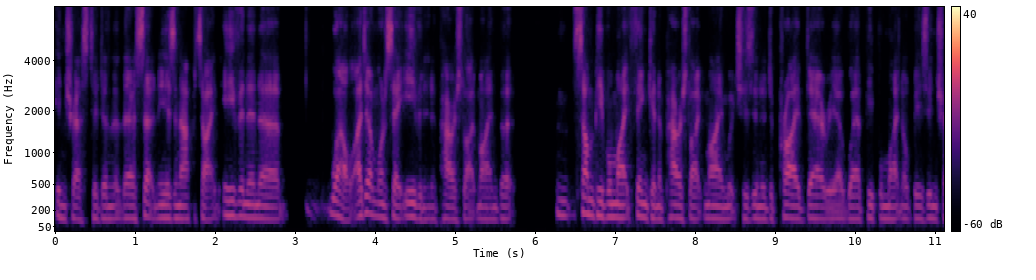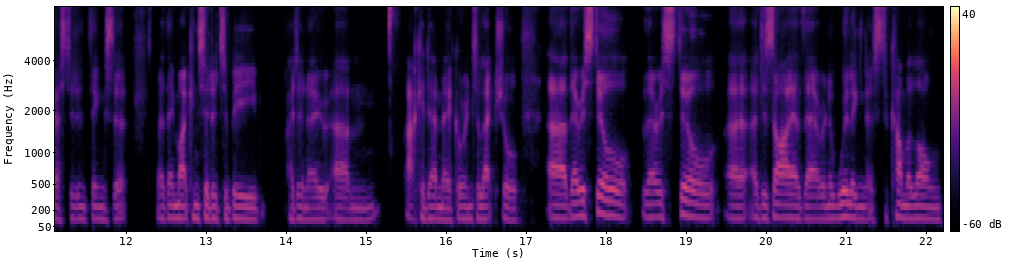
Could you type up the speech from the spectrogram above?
interested, and that there certainly is an appetite, even in a well, I don't want to say even in a parish like mine, but some people might think in a parish like mine, which is in a deprived area where people might not be as interested in things that where they might consider to be, I don't know, um, academic or intellectual. Uh, there is still there is still a, a, desire there and a willingness to come along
